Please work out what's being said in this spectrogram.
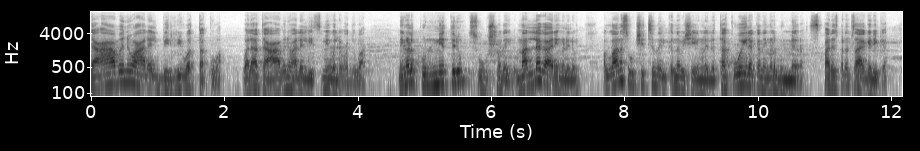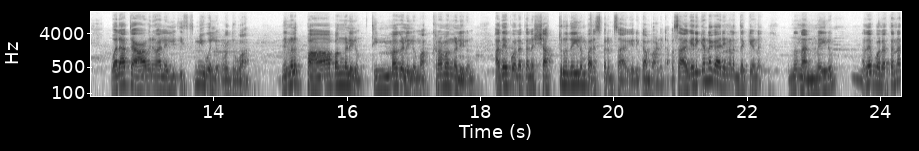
താവനു അലൽ ബിരി വ തക്കുവ വല താവനു അലൽ ഇസ്മി വൽ ഒതുവ നിങ്ങൾ പുണ്യത്തിലും സൂക്ഷ്മതയിലും നല്ല കാര്യങ്ങളിലും അള്ളാഹനെ സൂക്ഷിച്ച് നിൽക്കുന്ന വിഷയങ്ങളിലും തക്കുവയിലൊക്കെ നിങ്ങൾ മുന്നേറുക പരസ്പരം സഹകരിക്കുക. വല താവനു അലൽ ഇസ്മി വൽ ഒതുവാൻ നിങ്ങൾ പാപങ്ങളിലും തിന്മകളിലും അക്രമങ്ങളിലും അതേപോലെ തന്നെ ശത്രുതയിലും പരസ്പരം സഹകരിക്കാൻ പാടില്ല. അപ്പൊ സഹകരിക്കേണ്ട കാര്യങ്ങൾ എന്തൊക്കെയാണ്? ഒന്ന് നന്മയിലും അതേപോലെ തന്നെ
